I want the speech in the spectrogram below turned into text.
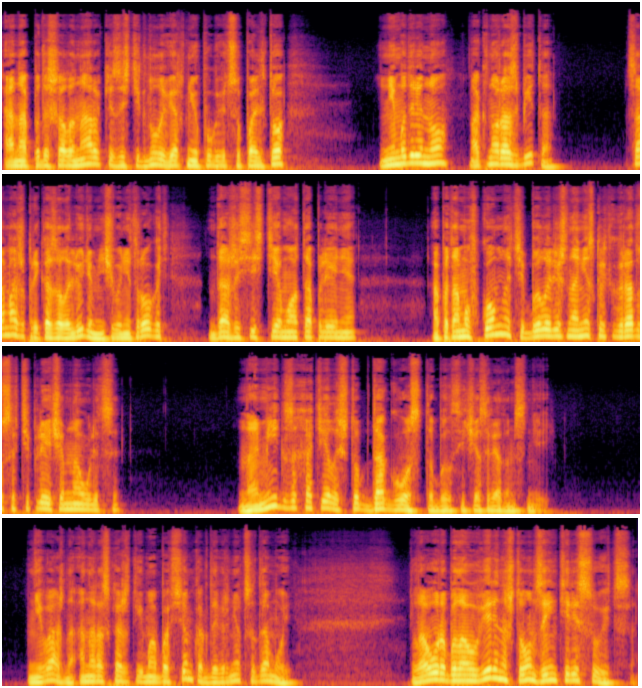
Она подышала на руки, застегнула верхнюю пуговицу пальто. Не мудрено, окно разбито. Сама же приказала людям ничего не трогать, даже систему отопления. А потому в комнате было лишь на несколько градусов теплее, чем на улице. На миг захотелось, чтобы Дагоста был сейчас рядом с ней. Неважно, она расскажет ему обо всем, когда вернется домой. Лаура была уверена, что он заинтересуется.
